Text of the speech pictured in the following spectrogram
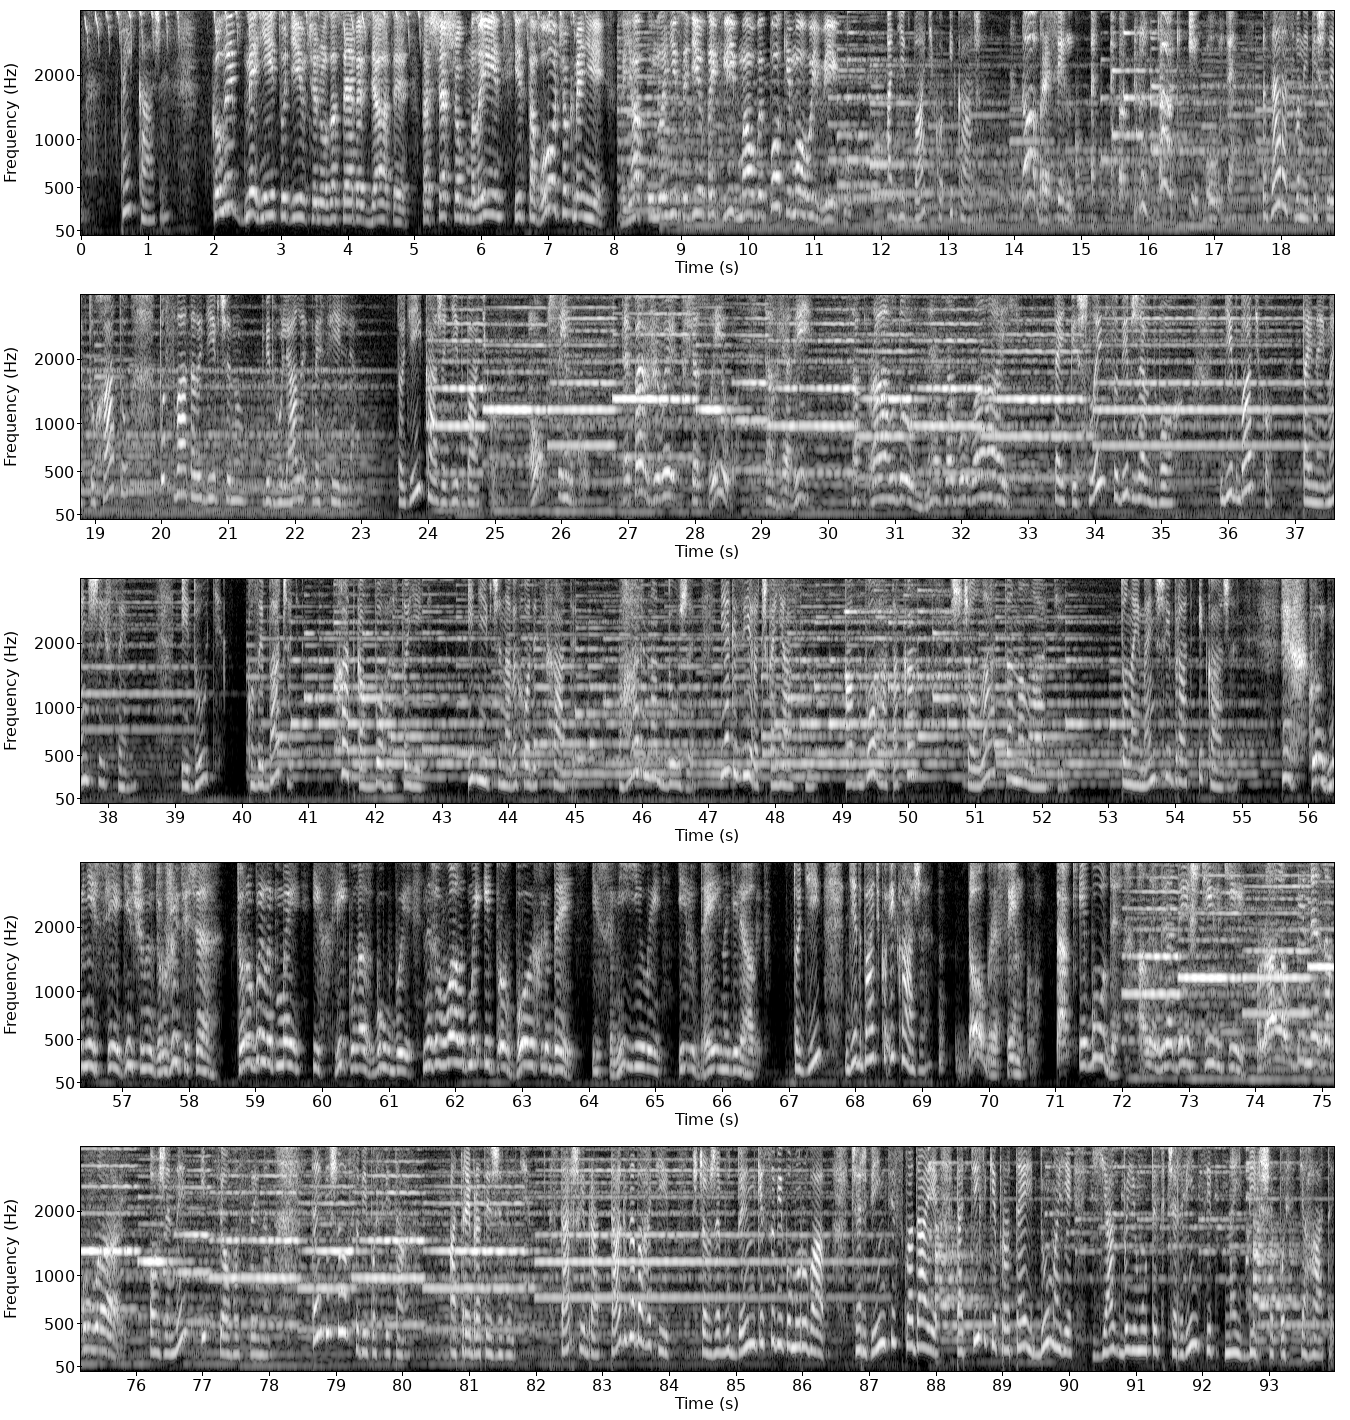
та й каже. Коли б мені ту дівчину за себе взяти, та ще щоб млин і ставочок мені, то я б у млині сидів та й хліб мав би поки мого й віку. А дід батько і каже: Добре, синку, так і буде. зараз вони пішли в ту хату, посватали дівчину, відгуляли весілля. Тоді й каже дід батько: Ну, синку, тепер живи щасливо та гляди, за правду не забувай. та й пішли собі вже вдвох. Дід батько та й найменший син. Ідуть, коли бачать, хатка в Бога стоїть, і дівчина виходить з хати. Гарна дуже, як зірочка ясна, а в Бога така, що лата на латі. То найменший брат і каже. Ех, коли б мені з цією дівчиною дружитися, то робили б ми, і хліб у нас був би, не забували б ми і про вбогих людей, і самі їли, і людей наділяли б. Тоді дід батько і каже: Добре, синку, так і буде, але гляди ж тільки, правди не забувай. оженив і цього сина, та й пішов собі по світах. А три брати живуть. Старший брат так забагатів, що вже будинки собі помурував, червінці складає, та тільки про те й думає, як би йому тих червінців найбільше постягати.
